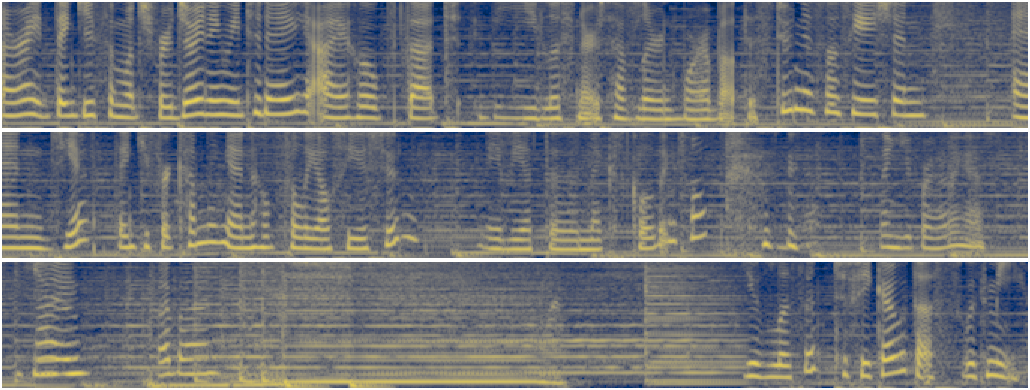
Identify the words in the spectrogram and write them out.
All right, thank you so much for joining me today. I hope that the listeners have learned more about the Student Association. And yeah, thank you for coming, and hopefully, I'll see you soon. Maybe at the next clothing swap. Thank you for having us. Thank you. Bye bye. You've listened to Fika with Us with me,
